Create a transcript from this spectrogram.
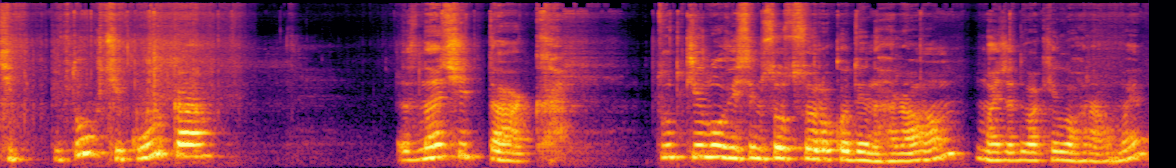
Чи петух, чи курка. Значить так, тут кіло 841 грам, майже 2 кілограми.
